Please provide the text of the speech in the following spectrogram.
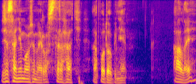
že sa nemôžeme roztrhať a podobne. Ale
